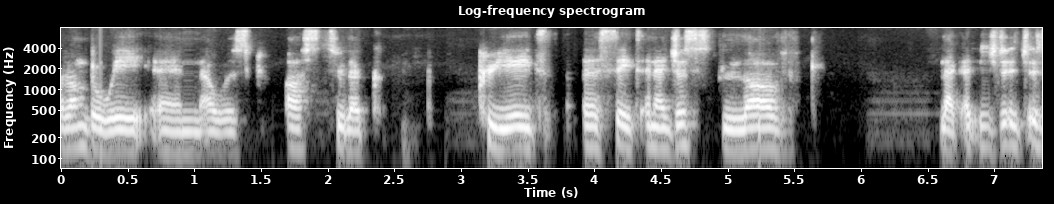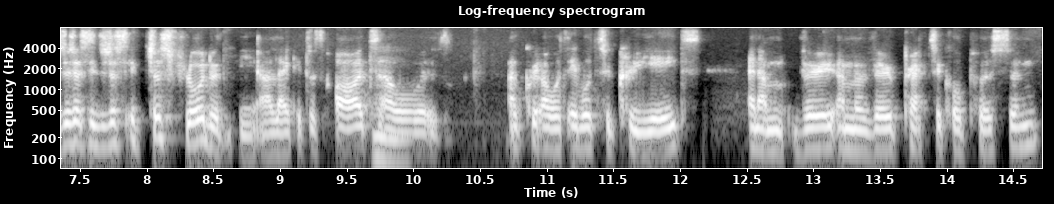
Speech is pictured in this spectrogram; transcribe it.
along the way, and I was asked to like create a set, and I just love like it just it just it just flowed with me. I like it was art. Mm. I was I could I was able to create, and I'm very I'm a very practical person,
